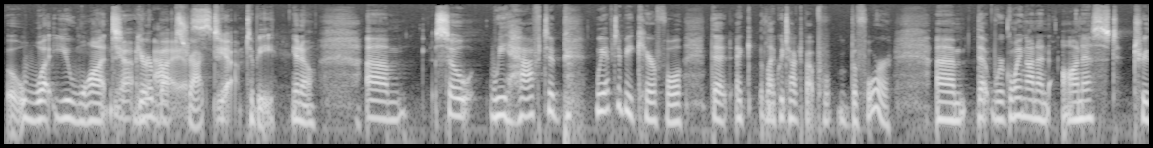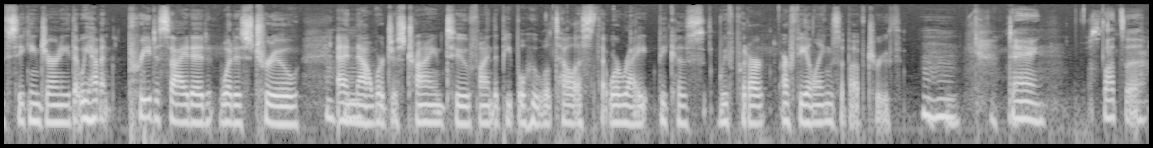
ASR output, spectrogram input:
what you want yeah, your, your abstract yeah. to be, you know. Um, so we have to we have to be careful that like we talked about before um, that we're going on an honest truth seeking journey that we haven't pre-decided what is true mm-hmm. and now we're just trying to find the people who will tell us that we're right because we've put our, our feelings above truth mm-hmm. Mm-hmm. dang there's lots of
